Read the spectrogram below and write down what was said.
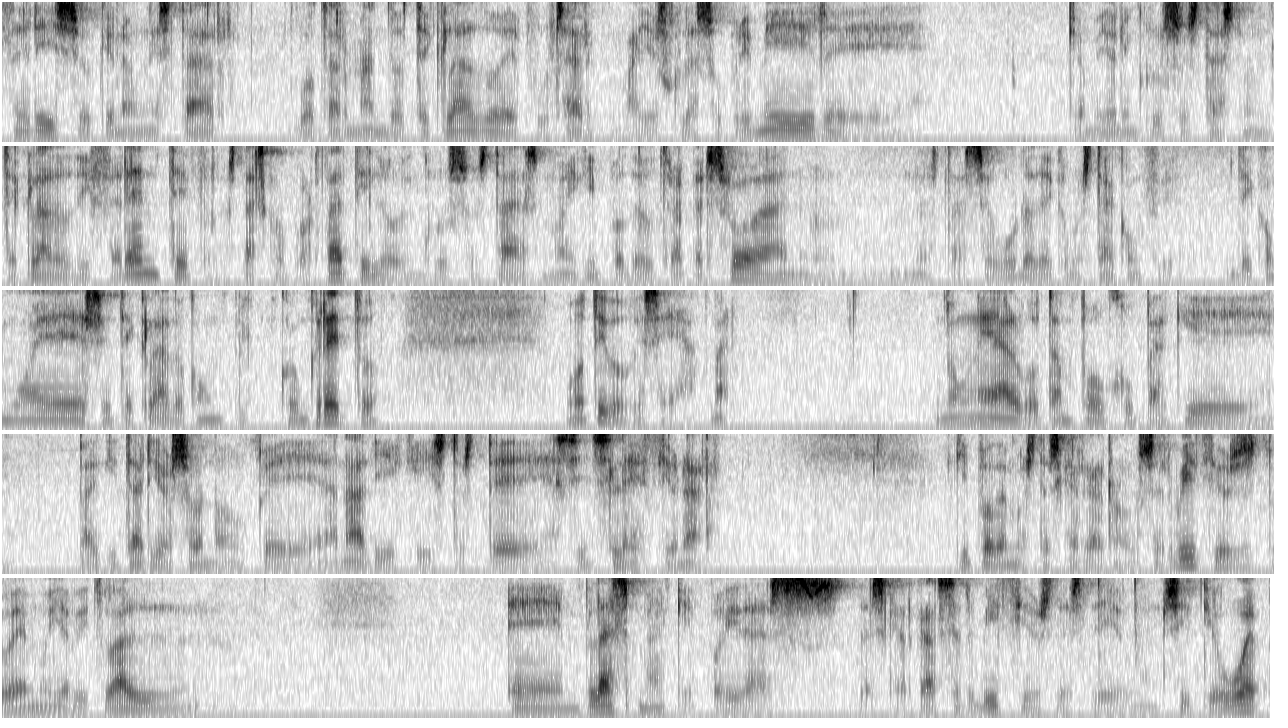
facer iso que non estar botar mando o teclado e pulsar maiúscula suprimir e que ao mellor incluso estás nun teclado diferente porque estás co portátil ou incluso estás no equipo de outra persoa non, non estás seguro de como está de como é ese teclado con, concreto motivo que sea vale. non é algo tampouco para que para quitar o sono que a nadie que isto este sin seleccionar aquí podemos descargar novos servicios isto é moi habitual en Plasma, que poidas descargar servicios desde un sitio web.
